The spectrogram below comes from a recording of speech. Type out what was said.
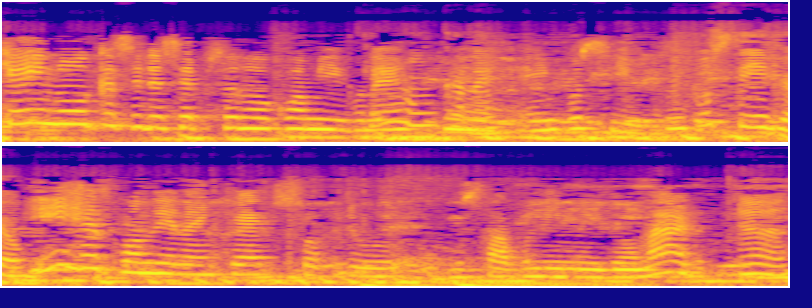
Quem nunca se decepcionou com um amigo, Quem né? nunca, né? É impossível. Impossível. E respondendo a enquete sobre o Gustavo Lima e Leonardo, Ah,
